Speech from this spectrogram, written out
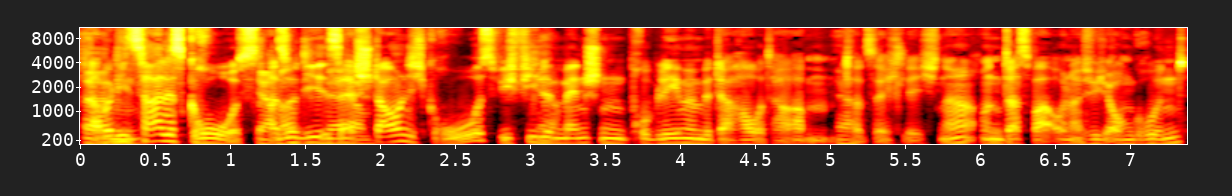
Aber die ähm, Zahl ist groß. also ne? die ist erstaunlich groß, wie viele Menschen Probleme mit der Haut haben tatsächlich. Ne? Und das war auch natürlich auch ein Grund,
